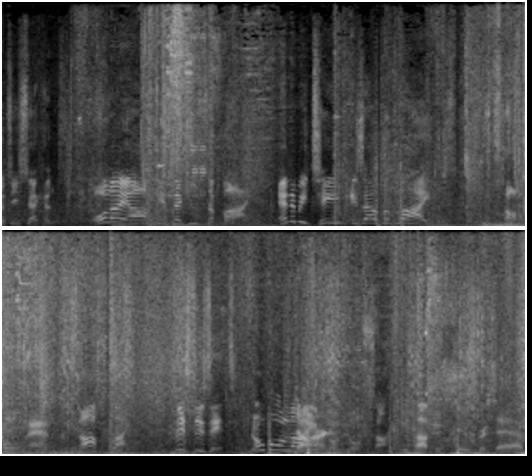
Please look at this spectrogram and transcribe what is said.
Thirty seconds. All I ask is that you survive. Enemy team is out of lives. Topple them. Last life. This is it. No more lives Darn. on your side. He popped his super sab.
